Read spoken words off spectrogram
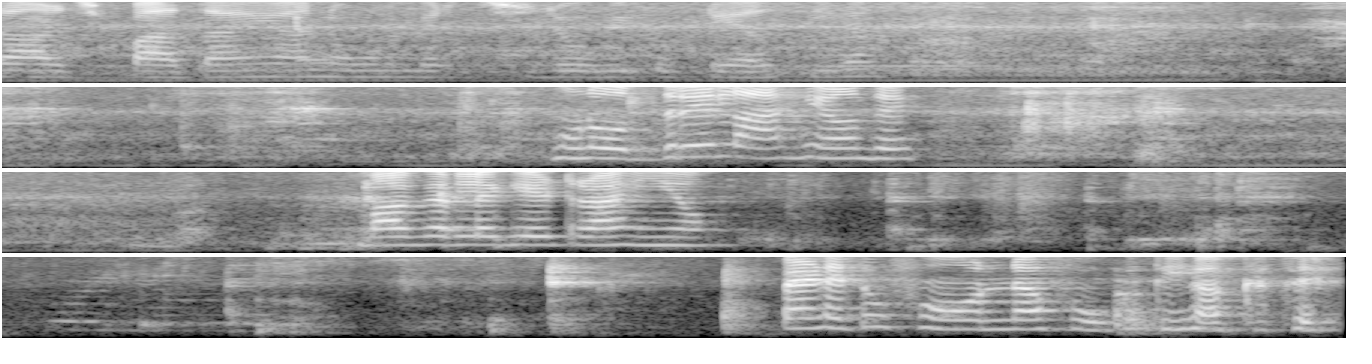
ਦਾਲ 'ਚ ਪਾਤਾ ਆ ਨੂਣ ਮਿਰਚ ਜੋ ਵੀ ਕੁੱਟਿਆ ਸੀਗਾ। ਹੁਣ ਉਧਰੇ ਲਾਹੇ ਆਉਂਦੇ। ਮਗਰ ਲਗੇ ਟਰਾਹੀਓ। ਭੈਣੇ ਤੂੰ ਫੋਨ ਨਾ ਫੂਕਦੀ ਅੱਖ ਤੇ।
